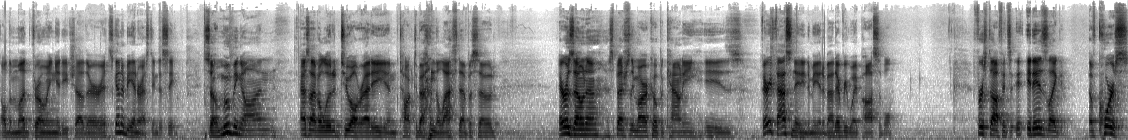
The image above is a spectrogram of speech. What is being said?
all the mud throwing at each other. It's going to be interesting to see. So moving on, as I've alluded to already and talked about in the last episode, Arizona, especially Maricopa County, is very fascinating to me in about every way possible first off, it's it is like, of course,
